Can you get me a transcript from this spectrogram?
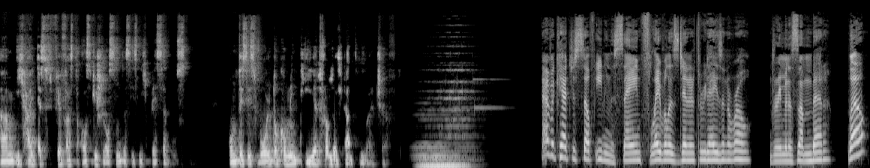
Ähm, ich halte es für fast ausgeschlossen, dass sie es nicht besser wussten. Und es ist wohl dokumentiert von der Staatsanwaltschaft. Ever catch yourself eating the same flavorless dinner three days in a row? Dreaming of something better? Well,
